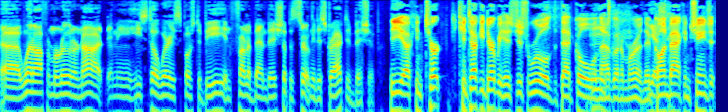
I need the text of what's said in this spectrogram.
uh, went off a Maroon or not, I mean, he's still where he's supposed to be in front of Ben Bishop. It certainly distracted Bishop. The uh, Kentucky Derby has just ruled that that goal will now go to Maroon. They've Mm. Yes. gone back and changed it.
